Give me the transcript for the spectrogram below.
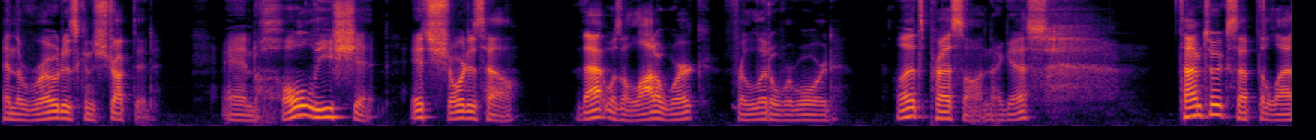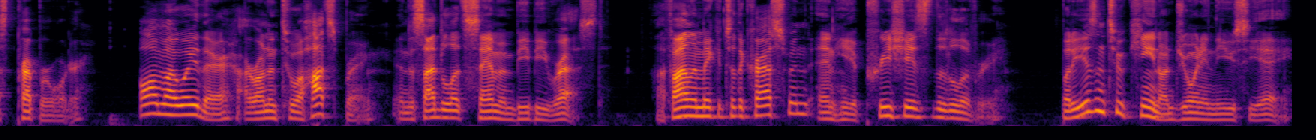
and the road is constructed. And holy shit, it's short as hell. That was a lot of work for little reward. Let's press on, I guess. Time to accept the last prepper order. On my way there, I run into a hot spring and decide to let Sam and BB rest. I finally make it to the craftsman and he appreciates the delivery. But he isn't too keen on joining the UCA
